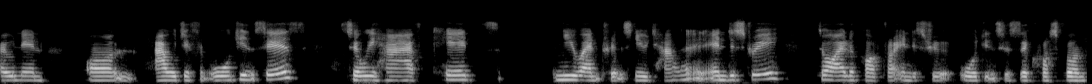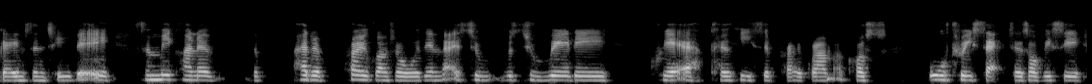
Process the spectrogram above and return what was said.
hone in on our different audiences. So we have kids new entrants new talent and industry. So I look after our industry audiences across film, games, and TV. For me, kind of the head of programs role within that is to was to really create a cohesive program across all three sectors. Obviously,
